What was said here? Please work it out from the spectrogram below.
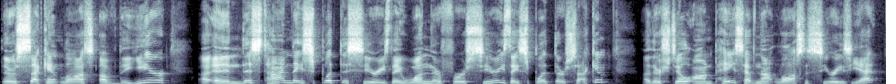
Their second loss of the year. Uh, and this time they split the series. They won their first series, they split their second. Uh, they're still on pace, have not lost the series yet.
